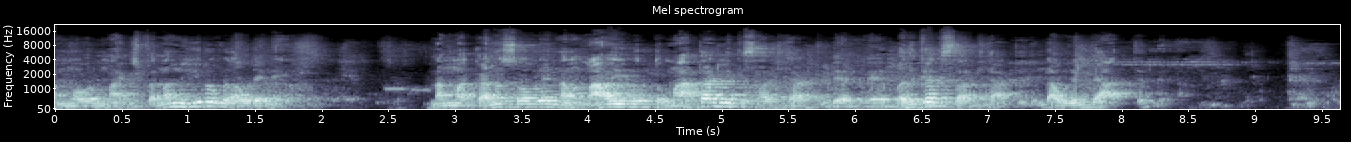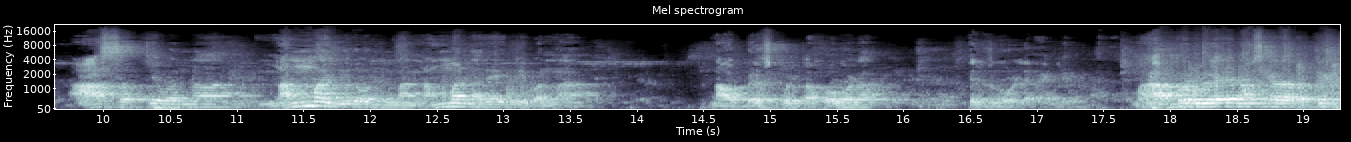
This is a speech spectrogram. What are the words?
ನಮ್ಮವ್ರನ್ನಾಗಿಸ್ತಾ ನಮ್ಮ ಹೀರೋಗಳು ಅವರೇನೆ. ನಮ್ಮ ಕನಸು ಅವರೇ ನಾವು ನಾವಿವತ್ತು ಮಾತಾಡಲಿಕ್ಕೆ ಸಾಧ್ಯ ಆಗ್ತಿದೆ ಅಂದರೆ ಬದುಕಕ್ಕೆ ಸಾಧ್ಯ ಆಗ್ತಿದೆ ಅಂದರೆ ಅವರಿಂದ ಆಗ್ತಿರಲಿಲ್ಲ. ಆ ಸತ್ಯವನ್ನು, ನಮ್ಮ ಹೀರೋನ ನಮ್ಮ ನರೇಟಿವನ್ನು ನಾವು ಬೆಳೆಸ್ಕೊಳ್ತಾ ಹೋಗೋಣ. ಎಲ್ರಿಗೂ ಒಳ್ಳೆಯದಾಗಲಿ ಮಹಾಪ್ರಭುಗಳೇ, ನಮಸ್ಕಾರ, ಬರ್ತೀನಿ.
